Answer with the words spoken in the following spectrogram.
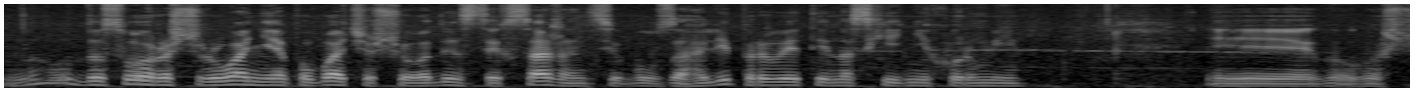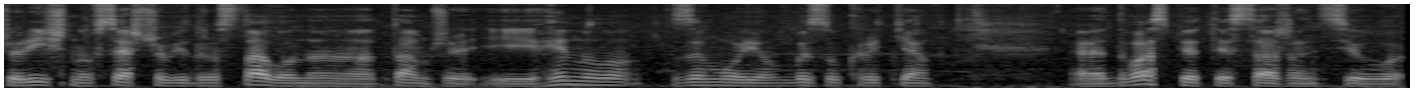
Ну, до свого розчарування я побачив, що один з цих саджанців був взагалі привитий на східній хурмі. І щорічно все, що відростало, там же і гинуло зимою без укриття. Е, Два з п'яти саджанців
